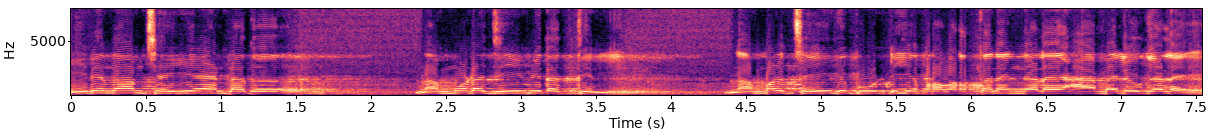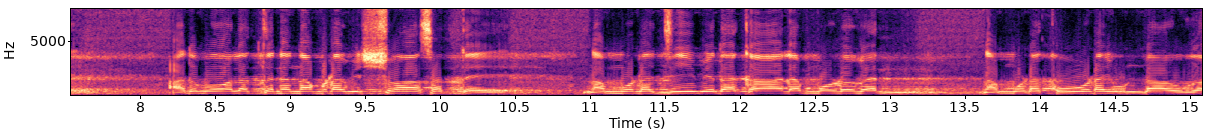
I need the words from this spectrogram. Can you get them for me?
ഇനി നാം ചെയ്യേണ്ടത് നമ്മുടെ ജീവിതത്തിൽ നമ്മൾ ചെയ്തു കൂട്ടിയ പ്രവർത്തനങ്ങളെ അമലുകളെ അതുപോലെ തന്നെ നമ്മുടെ വിശ്വാസത്തെ നമ്മുടെ ജീവിതകാലം മുഴുവൻ നമ്മുടെ കൂടെ ഉണ്ടാവുക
